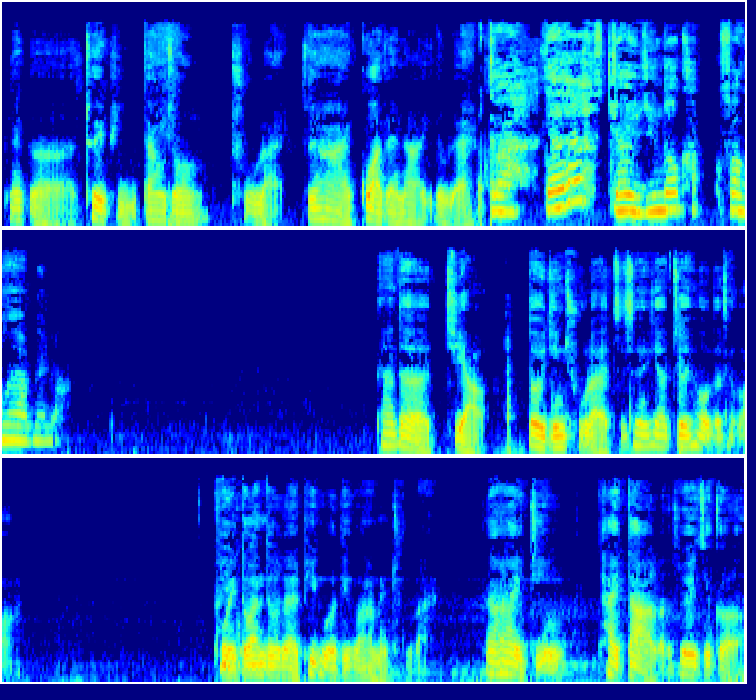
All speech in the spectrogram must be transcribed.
那个蜕皮当中出来，所以他还挂在那里，对不对？对啊，但是它脚已经都放放在那边了，他的脚都已经出来，只剩下最后的什么？尾端对不对？屁股的地方还没出来，但它已经太大了，所以这个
